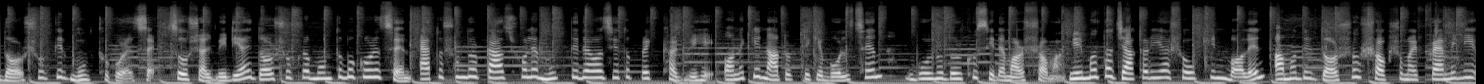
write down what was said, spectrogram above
দর্শকদের মুগ্ধ করেছে। সোশ্যাল মিডিয়ায় দর্শকরা মন্তব্য করেছেন, এত সুন্দর কাজ হলে মুক্তি দেওয়া যেত প্রেক্ষাগৃহে। অনেকে নাটকটিকে বলছেন, পূর্ণদৈর্ঘ্য সিনেমার সমান। নির্মাতা জাকারিয়া শৌখিন বলেন, আমাদের দর্শক সবসময় ফ্যামিলি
